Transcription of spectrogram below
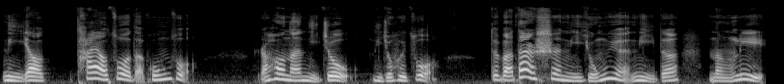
你要他要做的工作，然后呢，你就你就会做，对吧？但是你永远你的能力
